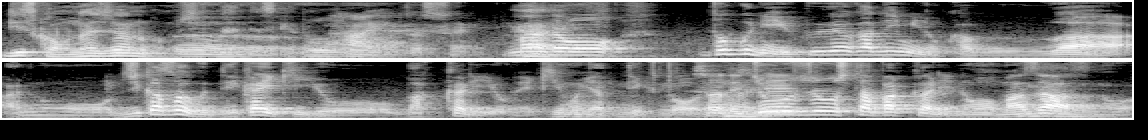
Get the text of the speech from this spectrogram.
リスクは同じなのかもしれないんですけど、うんはい確かに。まあ、あの、特に福井アカデミーの株は、あの、時価総額でかい企業ばっかりをね、基本やっていくと。うんなので、上場したばっかりのマザーズの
